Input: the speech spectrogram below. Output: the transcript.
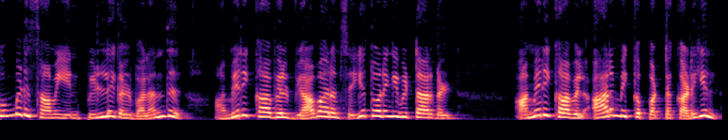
கும்பிடுசாமியின் பிள்ளைகள் வளர்ந்து அமெரிக்காவில் வியாபாரம் செய்ய தொடங்கிவிட்டார்கள். அமெரிக்காவில் ஆரம்பிக்கப்பட்ட கடையில்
